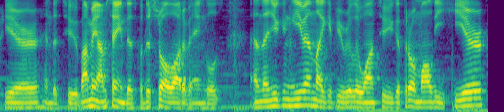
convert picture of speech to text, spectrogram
here in the tube. I mean, I'm saying this, but there's still a lot of angles. And then you can even, like, if you really want to, you could throw Molly here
